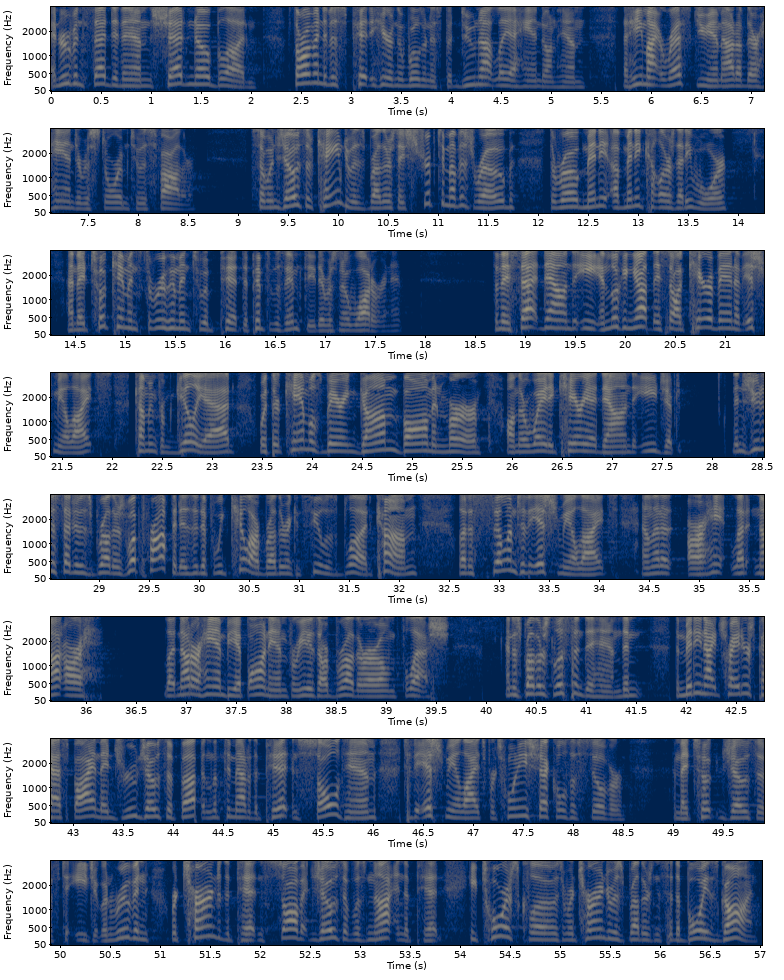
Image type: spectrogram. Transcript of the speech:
And Reuben said to them, Shed no blood. Throw him into this pit here in the wilderness, but do not lay a hand on him, that he might rescue him out of their hand to restore him to his father. So when Joseph came to his brothers, they stripped him of his robe, the robe many, of many colors that he wore, and they took him and threw him into a pit. The pit was empty, there was no water in it. Then they sat down to eat, and looking up, they saw a caravan of Ishmaelites coming from Gilead with their camels bearing gum, balm, and myrrh on their way to carry it down to Egypt. Then Judah said to his brothers, What profit is it if we kill our brother and conceal his blood? Come, let us sell him to the Ishmaelites, and let, it, our, let, not our, let not our hand be upon him, for he is our brother, our own flesh. And his brothers listened to him. Then the Midianite traders passed by, and they drew Joseph up and lifted him out of the pit and sold him to the Ishmaelites for 20 shekels of silver. And they took Joseph to Egypt. When Reuben returned to the pit and saw that Joseph was not in the pit, he tore his clothes and returned to his brothers and said, The boy is gone.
